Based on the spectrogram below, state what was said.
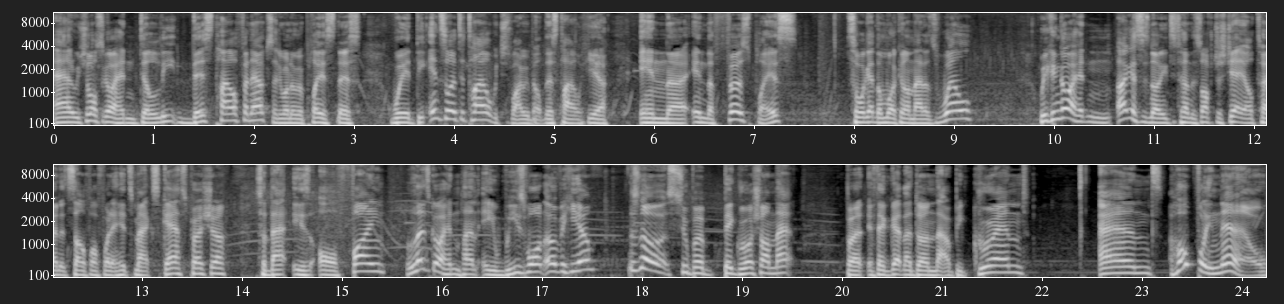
And we should also go ahead and delete this tile for now because I do want to replace this with the insulated tile, which is why we built this tile here in, uh, in the first place. So we'll get them working on that as well. We can go ahead and, I guess there's no need to turn this off just yet. It'll turn itself off when it hits max gas pressure. So that is all fine. Let's go ahead and plant a Wheezewort over here. There's no super big rush on that. But if they get that done, that would be grand. And hopefully now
